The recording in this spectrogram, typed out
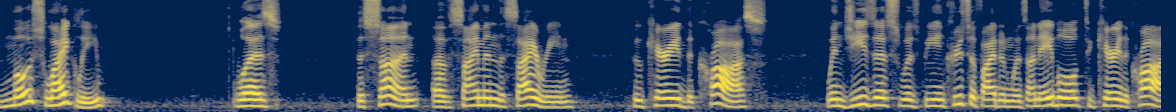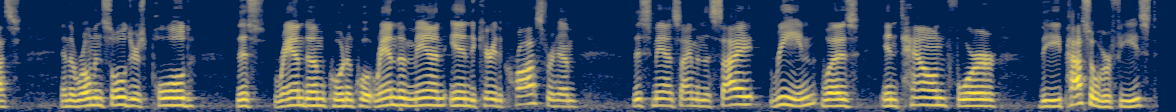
most likely was the son of Simon the Cyrene, who carried the cross when Jesus was being crucified and was unable to carry the cross, and the Roman soldiers pulled this random, quote unquote, random man in to carry the cross for him. This man, Simon the Cyrene, was in town for the Passover feast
